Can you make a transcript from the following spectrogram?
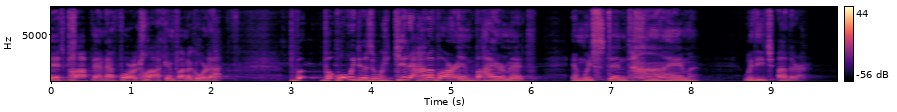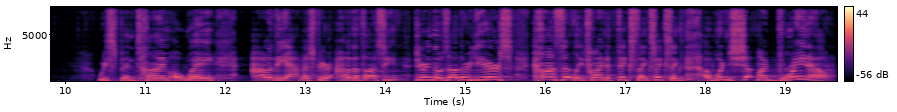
It's popping at four o'clock in Punta Gorda. But, but what we do is we get out of our environment and we spend time with each other. We spend time away out of the atmosphere, out of the thought. See, during those other years, constantly trying to fix things, fix things, I wouldn't shut my brain out.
